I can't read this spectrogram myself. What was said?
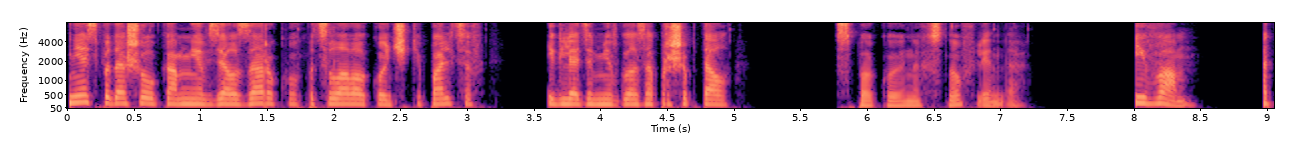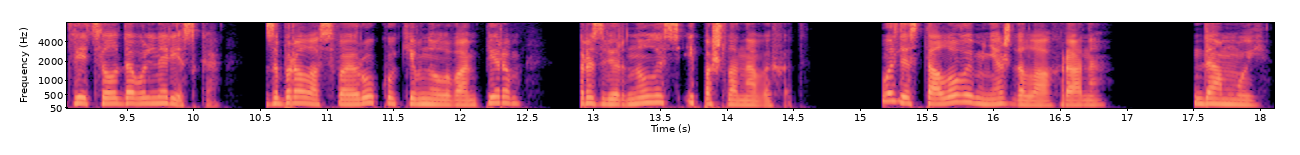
Князь подошел ко мне, взял за руку, поцеловал кончики пальцев и, глядя мне в глаза, прошептал «Спокойных снов, Линда». «И вам», — ответила довольно резко забрала свою руку, кивнула вампиром, развернулась и пошла на выход. Возле столовой меня ждала охрана. «Домой», —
